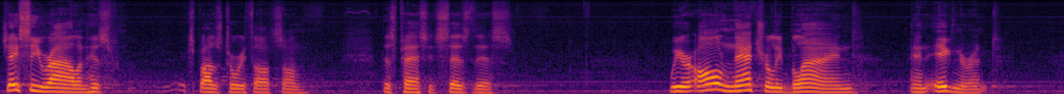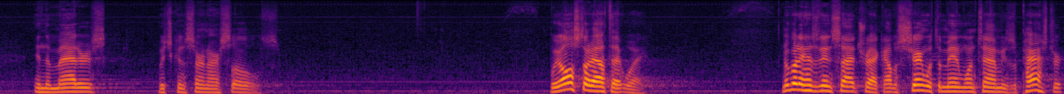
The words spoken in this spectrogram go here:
J.C. Ryle, and his expository thoughts on this passage, says this We are all naturally blind and ignorant in the matters which concern our souls. We all start out that way. Nobody has an inside track. I was sharing with a man one time, he was a pastor,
